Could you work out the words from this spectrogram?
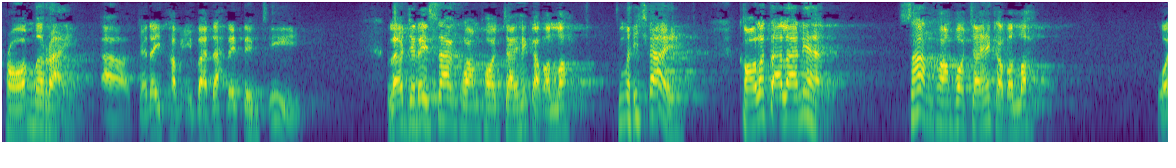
พร้อมเมื่อไหร่อ้าวจะได้ทำอิบาดะได้เต็มที่ แล้วจะได้สร้างความพอใจให้กับอัลลอฮ์ไม่ใช่ ของละตาลาเนี่ย สร้างความพอใจให้กับอัลลอฮ์หัว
